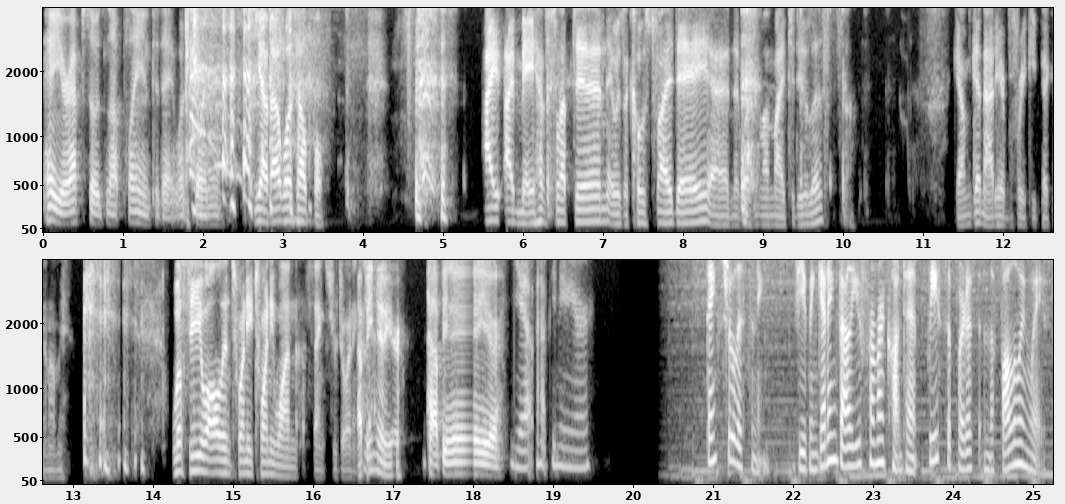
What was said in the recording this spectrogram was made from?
"Hey, your episode's not playing today. What's going on?" Yeah, that was helpful. I, I may have slept in. It was a Coast Fi day and it wasn't on my to do list. So okay, I'm getting out of here before you keep picking on me. We'll see you all in 2021. Thanks for joining Happy us. New Year. Happy New Year. yeah. Happy New Year. Thanks for listening. If you've been getting value from our content, please support us in the following ways.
